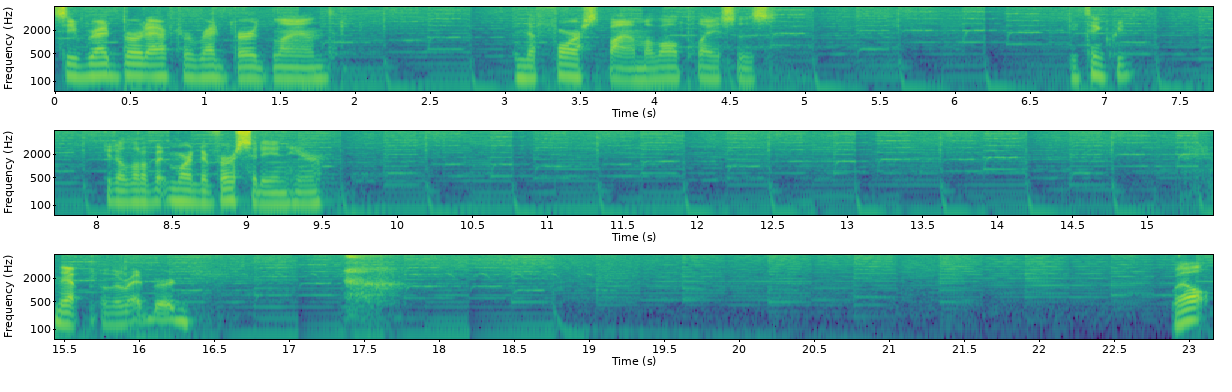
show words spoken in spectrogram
See redbird after redbird land. In the forest biome of all places. You think we'd get a little bit more diversity in here? Yep, the redbird. Well,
